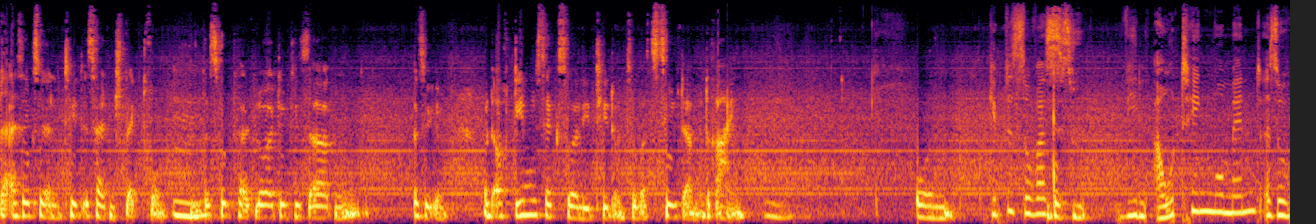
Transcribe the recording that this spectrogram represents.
Asexualität ist halt ein Spektrum. Mhm. Es gibt halt Leute, die sagen, also eben, und auch Demisexualität und sowas zählt damit rein. Mhm. Und Gibt es sowas? Das, wie ein Outing-Moment? Also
